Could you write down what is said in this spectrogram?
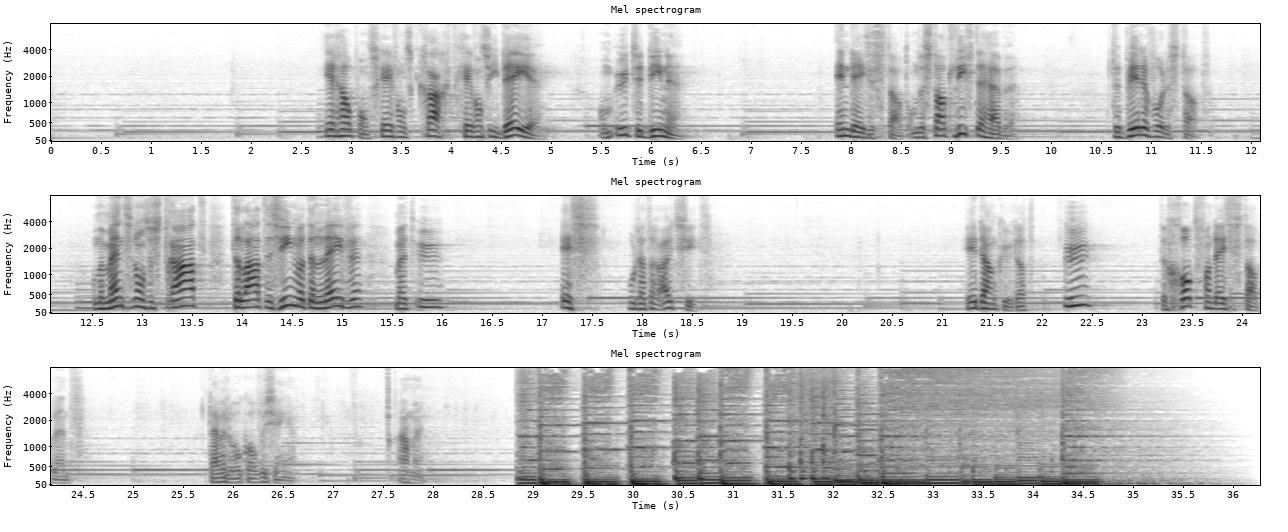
Heer, help ons. Geef ons kracht. Geef ons ideeën om u te dienen in deze stad. Om de stad lief te hebben. Te bidden voor de stad. Om de mensen in onze straat te laten zien wat een leven met u is. Hoe dat eruit ziet. Heer, dank u dat u de God van deze stad bent. Daar willen we ook over zingen. Amen.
